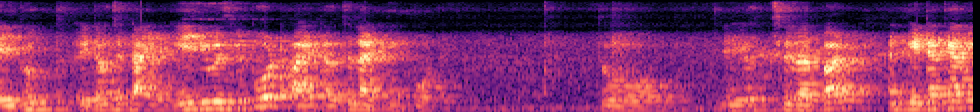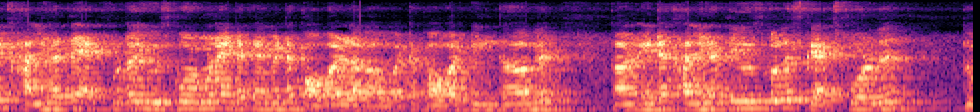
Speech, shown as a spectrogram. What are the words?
এই ধুত, এটা হচ্ছে টাইপ এ ইউএসবি পোর্ট আর এটা হচ্ছে লাইটনিং পোর্ট তো এই হচ্ছে ব্যাপার। অ্যান্ড এটাকে আমি খালি হাতে এক ফোঁটা ইউজ করব না, এটাকে আমি একটা কভার লাগাবো। একটা কভার কিনতে হবে। কারণ এটা খালি হাতে ইউজ করলে স্ক্র্যাচ করবে তো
